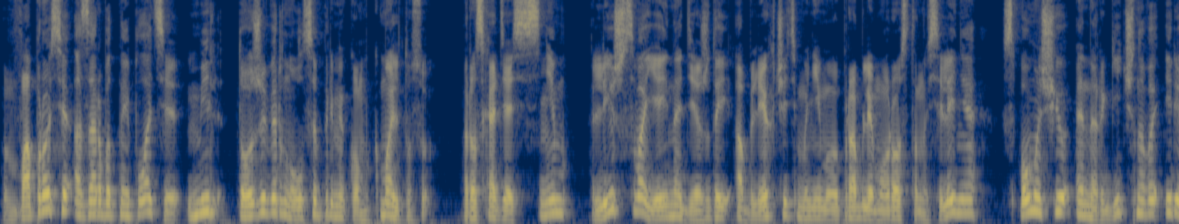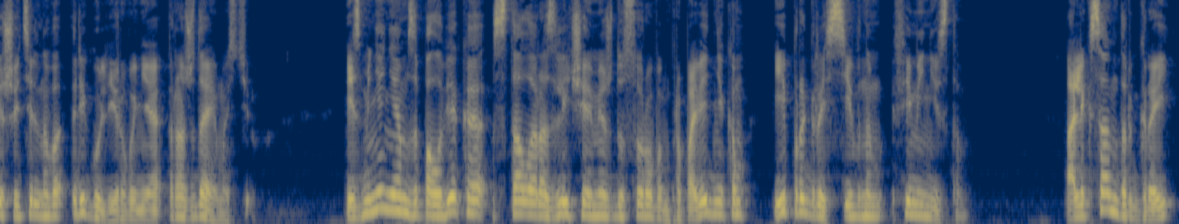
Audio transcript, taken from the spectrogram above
В вопросе о заработной плате Миль тоже вернулся прямиком к Мальтусу, расходясь с ним лишь своей надеждой облегчить мнимую проблему роста населения с помощью энергичного и решительного регулирования рождаемостью. Изменением за полвека стало различие между суровым проповедником и прогрессивным феминистом. Александр Грей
